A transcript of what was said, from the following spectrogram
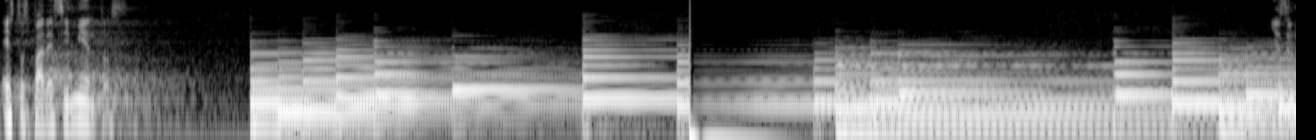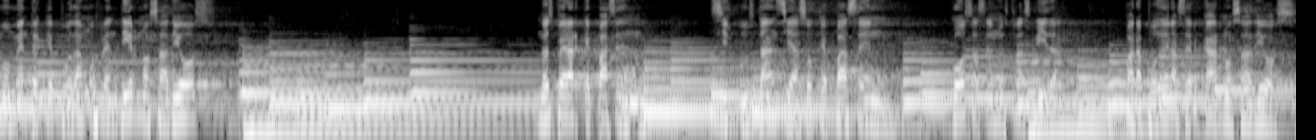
estos padecimientos. Rendirnos a Dios. No esperar que pasen circunstancias o que pasen cosas en nuestras vidas para poder acercarnos a Dios.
